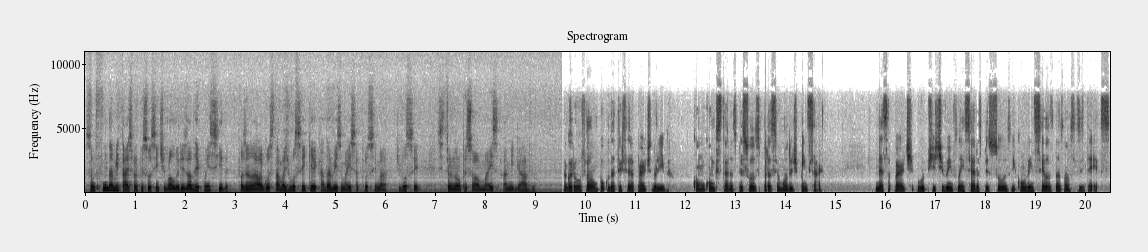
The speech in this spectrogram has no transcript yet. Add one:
são fundamentais para a pessoa se sentir valorizada e reconhecida, fazendo ela gostar mais de você e querer cada vez mais se aproximar de você, se tornando uma pessoa mais amigável. Agora eu vou falar um pouco da terceira parte do livro, como conquistar as pessoas para seu modo de pensar. Nessa parte, o objetivo é influenciar as pessoas e convencê-las das nossas ideias.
